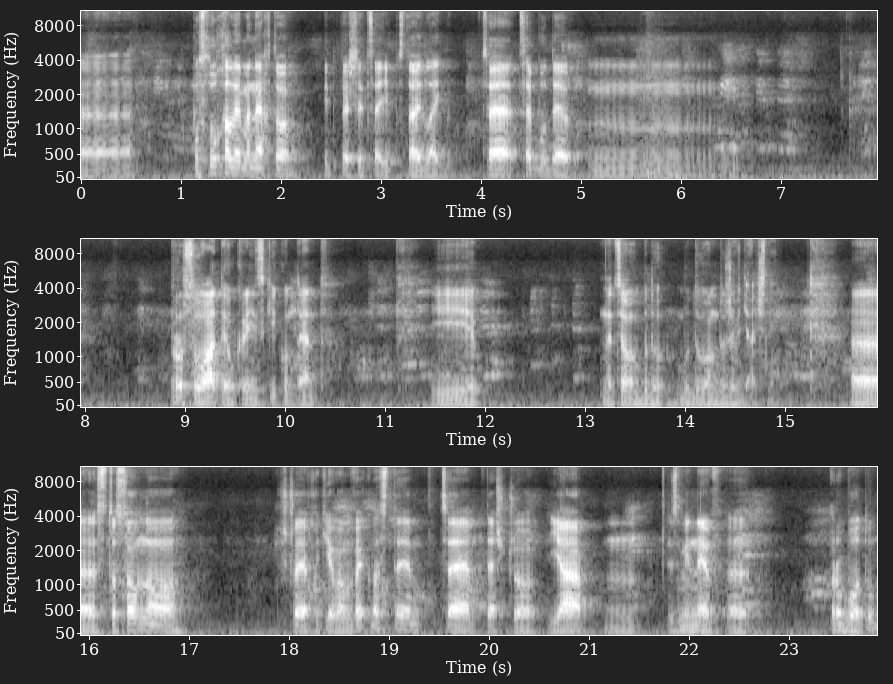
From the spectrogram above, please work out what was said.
е, послухали мене, хто підпишеться і поставить лайк. Це, це буде м, просувати український контент. І на цьому буду, буду вам дуже вдячний. Е, стосовно, що я хотів вам викласти, це те, що я змінив е, роботу,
